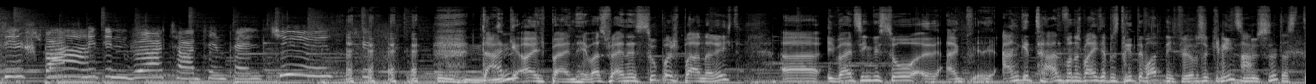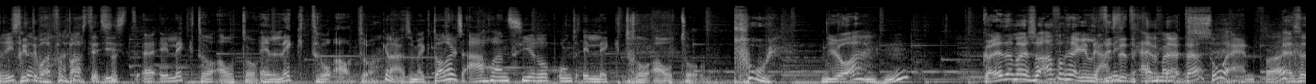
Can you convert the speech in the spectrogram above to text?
Viel Spaß mit den Wörtern, Tempel. Tschüss. Danke euch beiden. Hey, was für eine super Sprachnachricht. Äh, ich war jetzt irgendwie so äh, angetan von der Sprache. Ich habe das dritte Wort nicht. Ich habe so grinsen müssen. Ah, Das dritte, Wort verpasst jetzt. ist äh, Elektroauto. Elektroauto. Genau, also McDonalds, Ahornsirup und Elektroauto. Puh. Ja. Gar nicht einmal so einfach eigentlich, Mhm. Gar diese nicht drei einmal Wörter. so einfach. Also,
